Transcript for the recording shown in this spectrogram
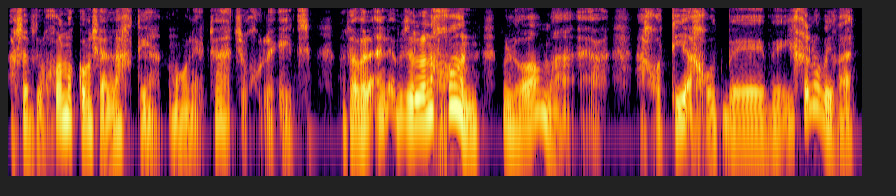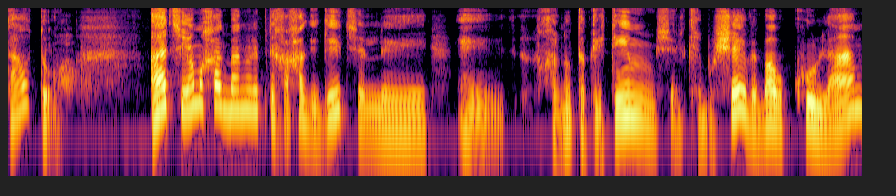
עכשיו, בכל מקום שהלכתי, אמרו לי, את יודעת שהוא חולה איידס. אבל זה לא נכון. לא, מה, אחותי אחות באיכילוב, היא ראתה אותו. עד שיום אחד באנו לפתיחה חגיגית של אה, אה, חנות תקליטים של קריבושה, ובאו כולם,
